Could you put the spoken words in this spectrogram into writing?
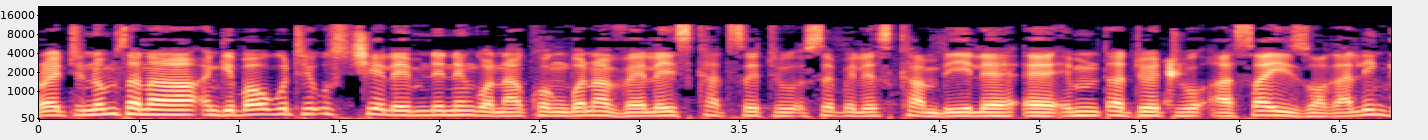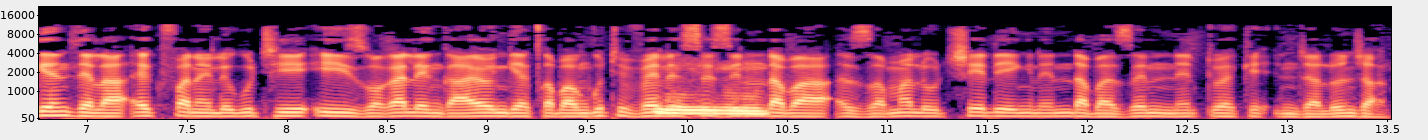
Right nomsana ngiba ukuthi usitshiyele imininingwane akho ngibona vele isikhathi sethu sebele sikhambile. Eh, imtato wethu asayizwakali ngendlela ekufanele ukuthi izwakale ngayo. Ngiyacabanga ukuthi vele sizindaba zama-load shedding nendaba zen-network njalo njalo.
